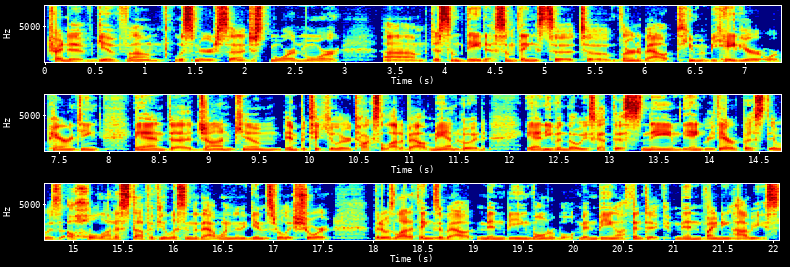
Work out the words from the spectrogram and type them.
trying to give um, listeners uh, just more and more um, just some data, some things to, to learn about human behavior or parenting. And uh, John Kim, in particular, talks a lot about manhood. And even though he's got this name, The Angry Therapist, it was a whole lot of stuff. If you listen to that one, and again, it's really short, but it was a lot of things about men being vulnerable, men being authentic, men finding hobbies.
